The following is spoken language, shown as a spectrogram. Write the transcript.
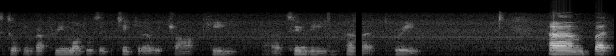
to talking about three modules in particular, which are key uh, to the uh, degree. Um, but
